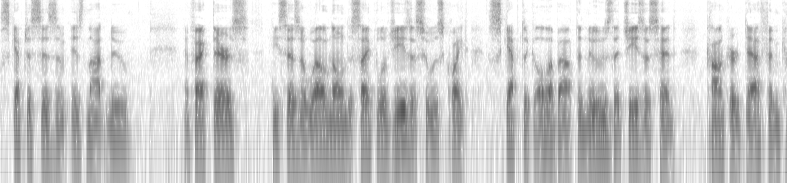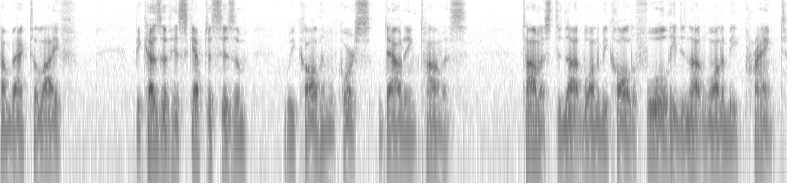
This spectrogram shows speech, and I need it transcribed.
skepticism is not new. In fact, there's, he says, a well known disciple of Jesus who was quite skeptical about the news that Jesus had conquered death and come back to life. Because of his skepticism, we call him, of course, Doubting Thomas. Thomas did not want to be called a fool. He did not want to be pranked.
